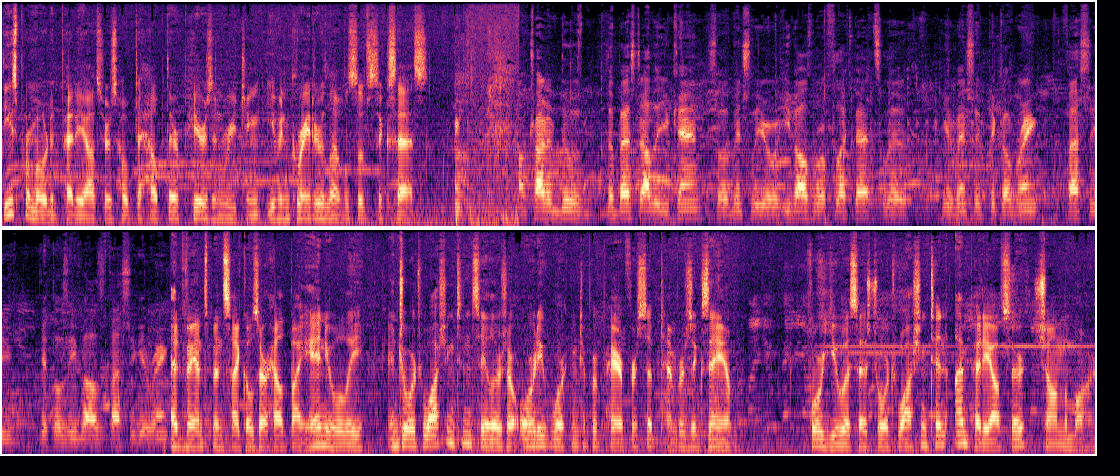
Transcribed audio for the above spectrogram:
these promoted petty officers hope to help their peers in reaching even greater levels of success. I'll try to do the best job that you can, so eventually your evals will reflect that, so that you eventually pick up rank. The faster you get those evals, the faster you get rank. Advancement cycles are held biannually, and George Washington sailors are already working to prepare for September's exam. For USS George Washington, I'm Petty Officer Sean La Marr.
